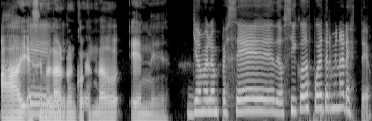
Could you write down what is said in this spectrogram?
Ay, ese me lo han Eh, recomendado N. yo me lo empecé de hocico después de terminar este.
